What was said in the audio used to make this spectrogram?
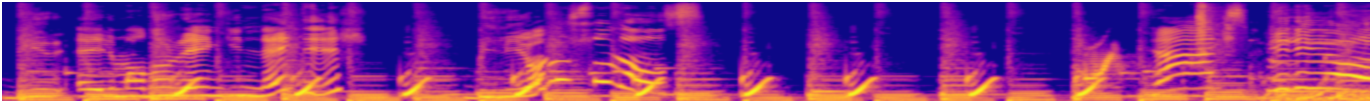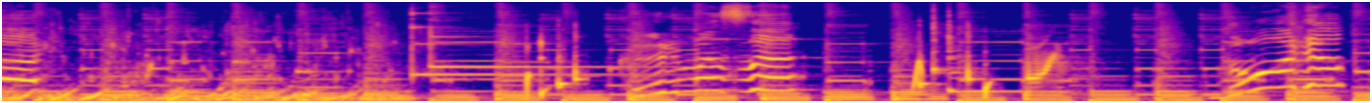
Bir elmanın rengi nedir? Biliyor musunuz? Yes, biliyor. Kırmızı. Doğru.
